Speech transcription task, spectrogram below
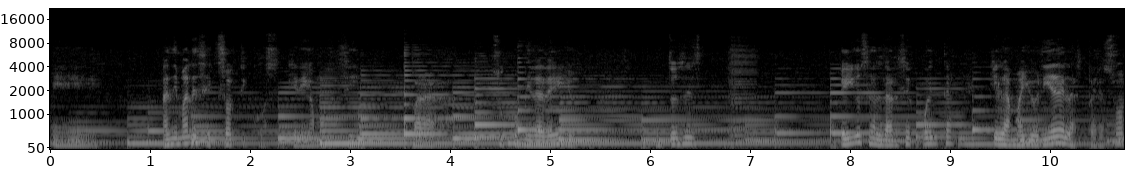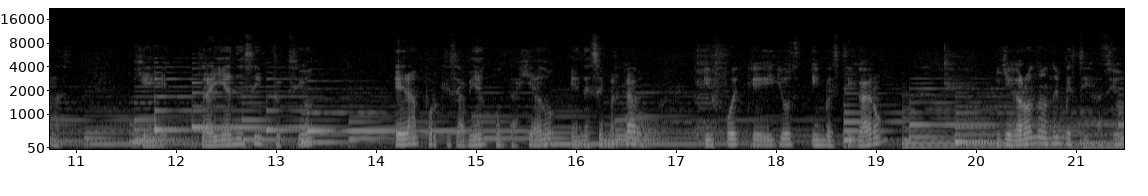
eh, animales exóticos, que digamos así, para su comida de ellos. Entonces, ellos al darse cuenta que la mayoría de las personas que traían esa infección eran porque se habían contagiado en ese mercado y fue que ellos investigaron y llegaron a una investigación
